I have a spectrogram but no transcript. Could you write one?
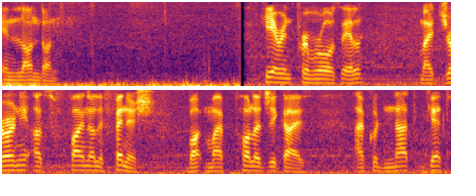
in London. Here in Primrose Hill my journey has finally finished but my apology guys I could not get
